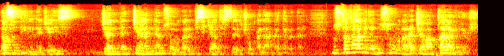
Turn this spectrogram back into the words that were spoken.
nasıl dirileceğiz, cennet, cehennem soruları psikiyatristleri çok alakadar eder. Mustafa abi de bu sorulara cevaplar arıyor.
